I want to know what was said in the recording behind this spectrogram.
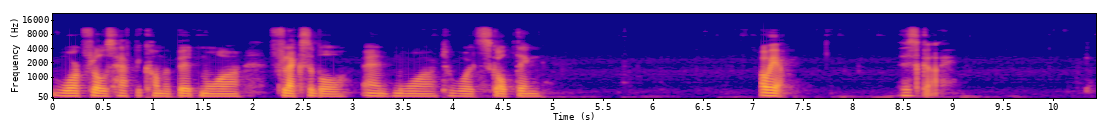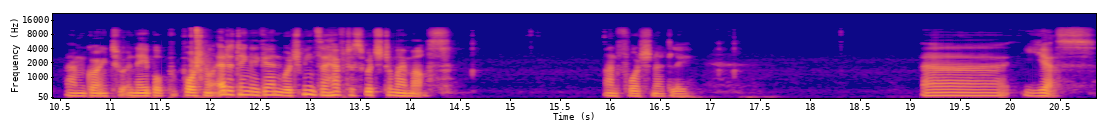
workflows have become a bit more flexible and more towards sculpting. Oh yeah, this guy. I'm going to enable proportional editing again, which means I have to switch to my mouse. Unfortunately. Uh, yes.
